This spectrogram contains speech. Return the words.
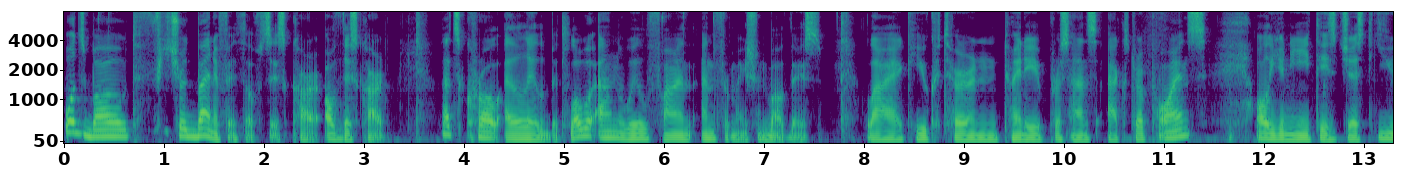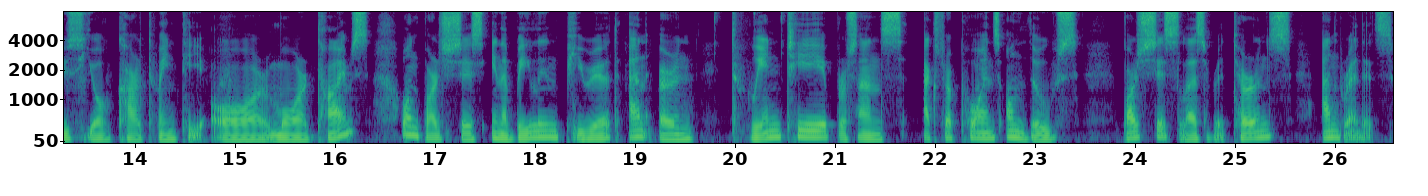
What's about featured benefit of this card of this card? Let's scroll a little bit lower and we'll find information about this. Like you could earn 20% extra points. All you need is just use your card 20 or more times on purchases in a billing period and earn 20% extra points on those purchases less returns and credits.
